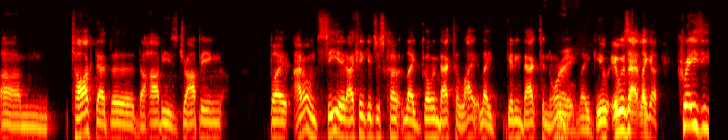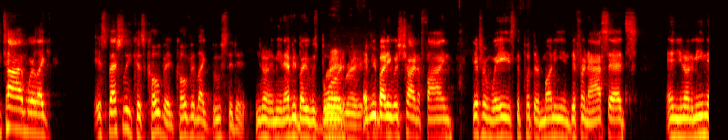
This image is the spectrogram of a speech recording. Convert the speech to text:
um talk that the the hobby is dropping but I don't see it. I think it's just like going back to light, like getting back to normal. Right. Like it, it was at like a crazy time where like, especially because COVID, COVID like boosted it. You know what I mean? Everybody was bored. Right, right. Everybody was trying to find different ways to put their money in different assets. And you know what I mean?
